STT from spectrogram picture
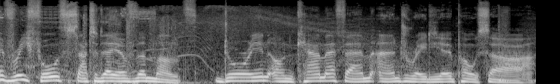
Every fourth Saturday of the month, Dorian on Cam FM and Radio Pulsar.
